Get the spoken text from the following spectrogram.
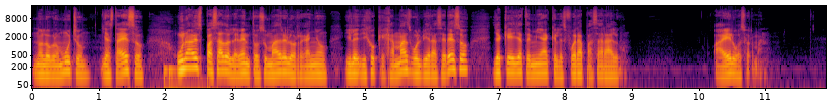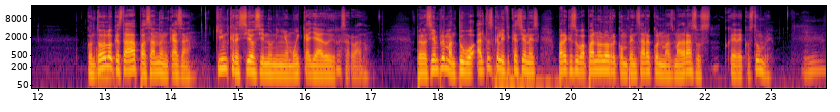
no logró mucho. Y hasta eso, una vez pasado el evento, su madre lo regañó y le dijo que jamás volviera a hacer eso, ya que ella temía que les fuera a pasar algo. A él o a su hermano. Con todo lo que estaba pasando en casa, Kim creció siendo un niño muy callado y reservado. Pero siempre mantuvo altas calificaciones para que su papá no lo recompensara con más madrazos que de costumbre. Mm.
